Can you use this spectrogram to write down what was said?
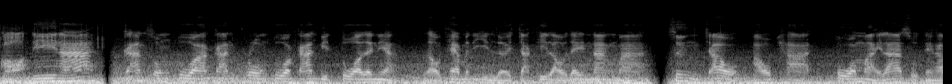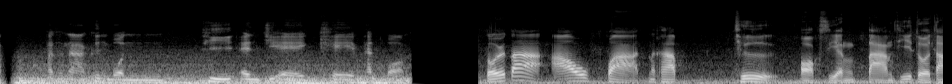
เกาะดีนะ การทรงตัวการโครงตัวการบิดตัวเลยเนี่ย เราแทบไม่ได้ยินเลยจากที่เราได้นั่งมา ซึ่งเจ้าเอาผาดตัวใหม่ล่าสุดนะครับ พัฒนาขึ้นบน TNGA K Platform Toyota Alphard นะครับชื่อออกเสียงตามที่ Toyota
